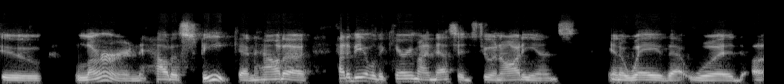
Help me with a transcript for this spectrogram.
to learn how to speak and how to how to be able to carry my message to an audience in a way that would uh,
